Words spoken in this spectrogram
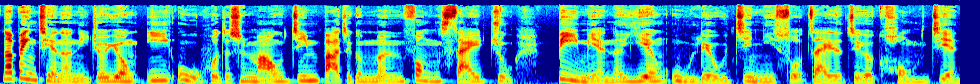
那并且呢，你就用衣物或者是毛巾把这个门缝塞住，避免呢烟雾流进你所在的这个空间。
